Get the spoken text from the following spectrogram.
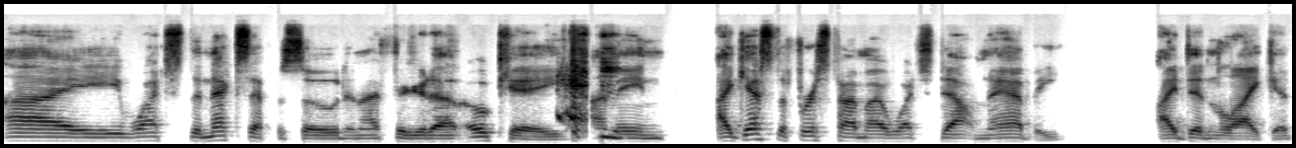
I watched the next episode, and I figured out, okay, I mean, I guess the first time I watched Downton Abbey, I didn't like it,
